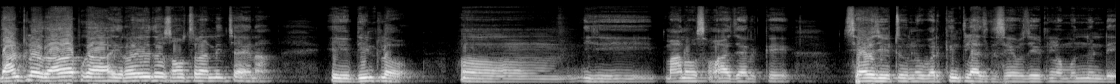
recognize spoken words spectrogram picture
దాంట్లో దాదాపుగా ఇరవై ఐదో సంవత్సరాల నుంచి ఆయన ఈ దీంట్లో ఈ మానవ సమాజానికి సేవ చేయటంలో వర్కింగ్ క్లాస్కి సేవ చేయటంలో ముందుండి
